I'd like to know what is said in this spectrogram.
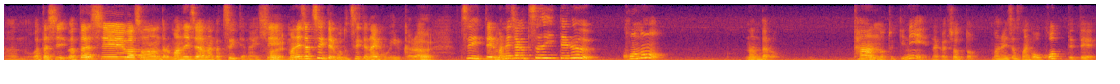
あの私私はそのなんだろうマネージャーなんかついてないし、はい。マネージャーついてることついてない子がいるから、はい。ついてるマネージャーがついてる子のなんだろうターンの時になんかちょっとマネージャーさんが怒ってて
